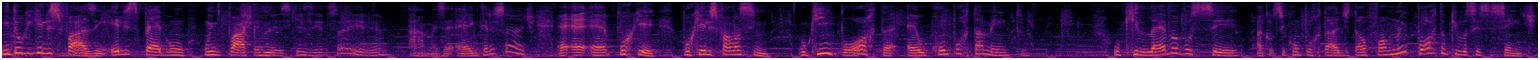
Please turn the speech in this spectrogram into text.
Então o que, que eles fazem? Eles pegam o impacto. Achei meio esquisito isso aí, viu? Ah, mas é, é interessante. É, é, é, por quê? Porque eles falam assim: o que importa é o comportamento o que leva você a se comportar de tal forma, não importa o que você se sente.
